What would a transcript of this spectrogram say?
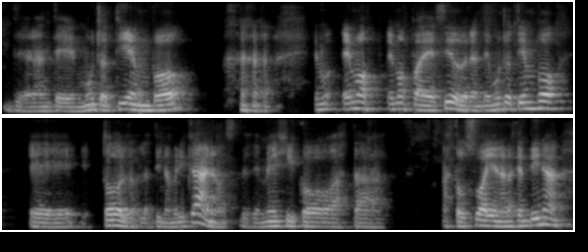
durante mucho tiempo, hemos, hemos, padecido durante mucho tiempo eh, todos los latinoamericanos, desde México hasta, hasta Ushuaia en Argentina,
